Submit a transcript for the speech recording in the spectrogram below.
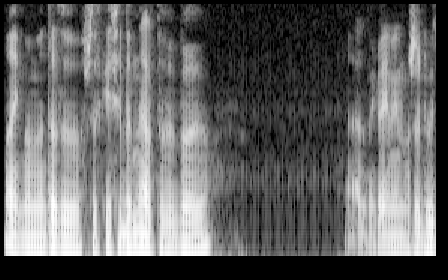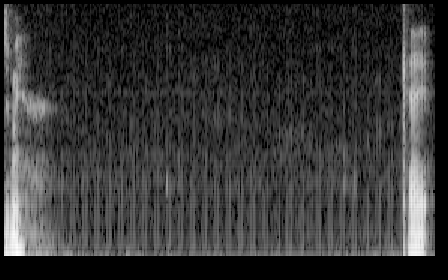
No i mamy od razu wszystkie 7 raz do wyboru. A, zagrajmy może ludźmi. Okej.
